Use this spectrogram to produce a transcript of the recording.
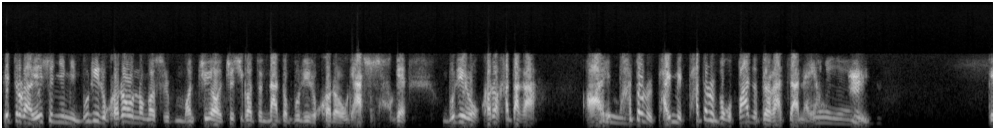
베드로가 예수님이 무리로 걸어오는 것을 뭐 주여 주시거든 나도 무리로 걸어오게 하소서. 그게 무리로 걸어가다가 아이 음. 파도를 발밑 파도를 보고 빠져 들어갔잖아요. 예, 예. 그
